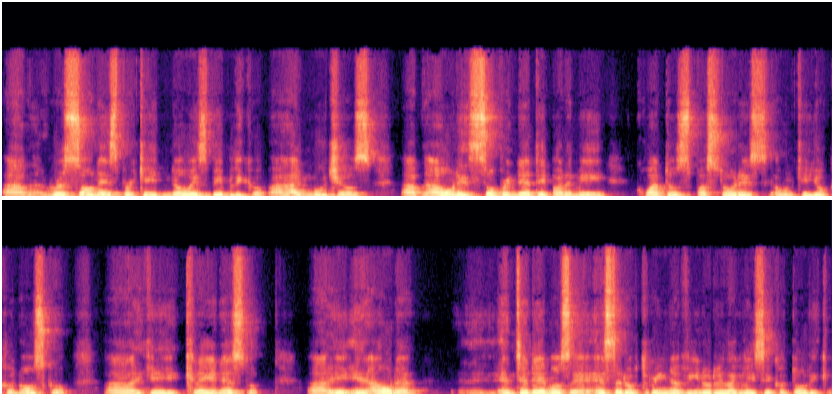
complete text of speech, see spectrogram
uh, razones porque no es bíblico. Hay muchos aún es sorprendente para mí cuántos pastores, aunque yo conozco, que creen esto. Y, aún entendemos esta doctrina vino de la Iglesia Católica.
